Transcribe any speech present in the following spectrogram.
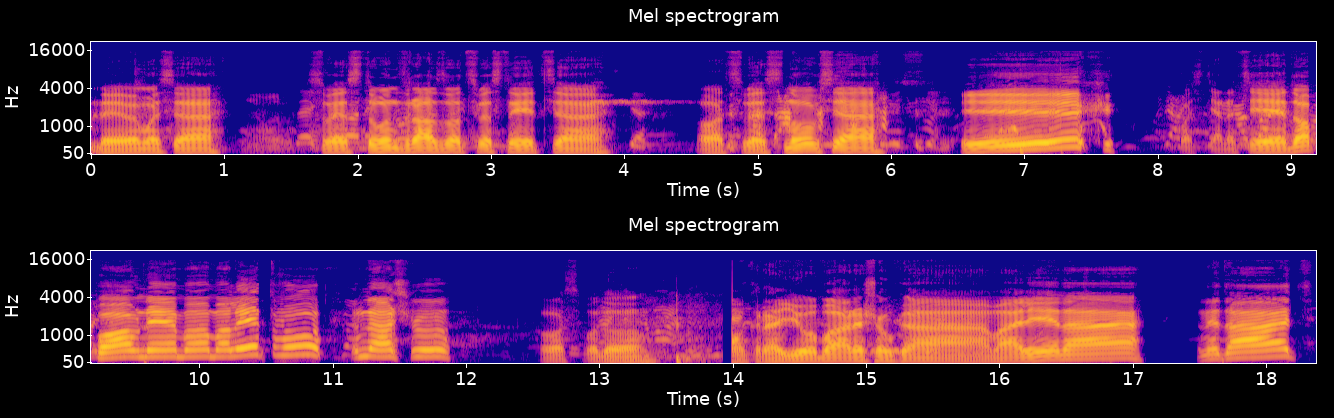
Дивимося. Свистун зразу отсвиститься. Отсвиснувся. І по стіниці доповнимо молитву нашу. Господу. По краю Баришовка. Маліна. Не дать.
